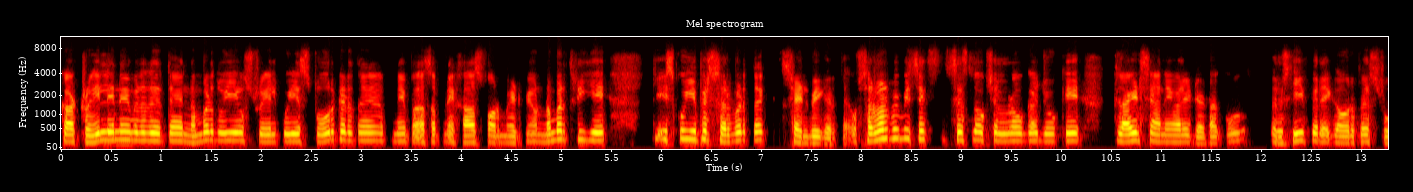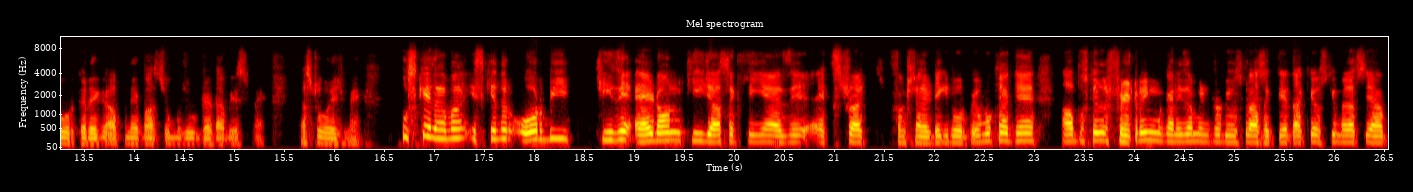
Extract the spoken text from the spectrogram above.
का ट्रेल लेने में मदद देता है नंबर दो ये उस ट्रेल को ये स्टोर करता है अपने पास, अपने खास फॉर्मेट में, और नंबर थ्री ये कि इसको ये फिर सर्वर तक सेंड भी करता है। और सर्वर पे भी सिक्स लॉक चल रहा होगा, जो कि क्लाइंट से आने वाले डाटा को रिसीव करेगा और फिर स्टोर करेगा अपने पास जो मौजूद डेटाबेस में स्टोरेज में। उसके अलावा इसके अंदर और भी चीज़ें ऐड ऑन की जा सकती हैं एज ए एक्स्ट्रा फंक्शनैलिटी के तौर पे। वो क्या क्या है? आप उसके अंदर फिल्टरिंग मैकेनिज्म इंट्रोड्यूस करा सकते हैं ताकि उसकी मदद से आप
